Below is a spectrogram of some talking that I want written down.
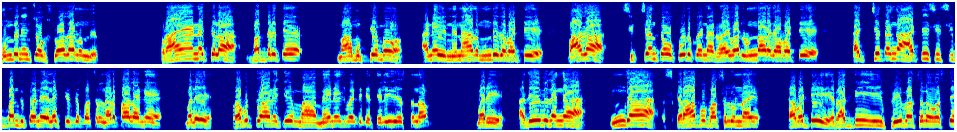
ముందు నుంచి ఒక స్లోగాన్ ఉంది. ప్రయాణికుల భద్రతే మా ముఖ్యము అనే నినాదం ఉంది కాబట్టి బాగా శిక్షణతో కూడుకున్న డ్రైవర్లు ఉన్నారు కాబట్టి ఖచ్చితంగా ఆర్టీసీ సిబ్బందితోనే ఎలక్ట్రిక్ బస్సులు నడపాలని మరి ప్రభుత్వానికి మా మేనేజ్మెంట్కి తెలియజేస్తున్నాం. మరి అదే విధంగా ఇంకా స్క్రాప్ బస్సులు ఉన్నాయి. కాబట్టి రద్దీ ఈ ఫ్రీ బస్సులో వస్తే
